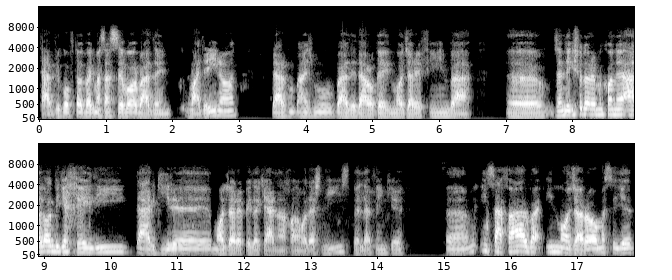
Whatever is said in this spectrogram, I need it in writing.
تبریک افتاد. ولی مثلا سه بار بعد این اومده ایران. در مجموع بعد در واقع این ماجرای فیلم و زندگیشو داره می‌کنه. الان دیگه خیلی درگیر ماجرا پیدا کردن خانوادهش نیست به علت اینکه این سفر و این ماجرا مثل یه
